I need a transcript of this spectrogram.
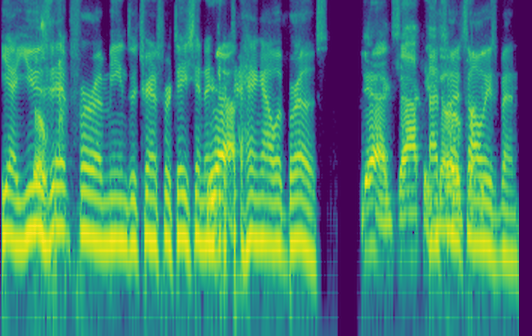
Yeah, use So- it for a means of transportation and Yeah. get to hang out with bros. Yeah, exactly. That's know, what it's always been.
